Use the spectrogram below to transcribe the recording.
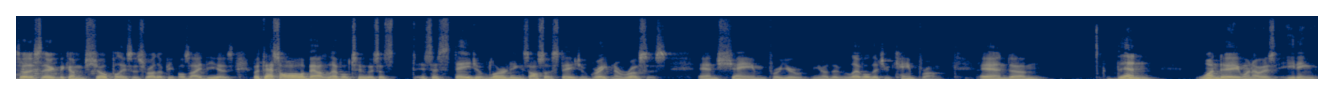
So they become show places for other people's ideas. But that's all about level two. It's a, it's a stage of learning. It's also a stage of great neurosis and shame for your, you know, the level that you came from. And um, then one day when I was eating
